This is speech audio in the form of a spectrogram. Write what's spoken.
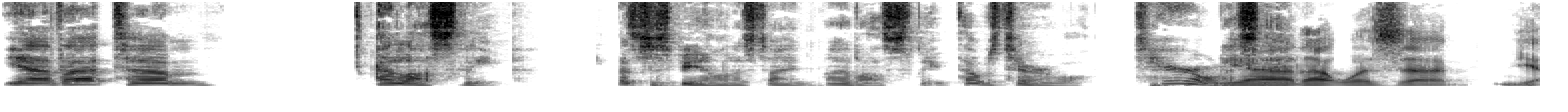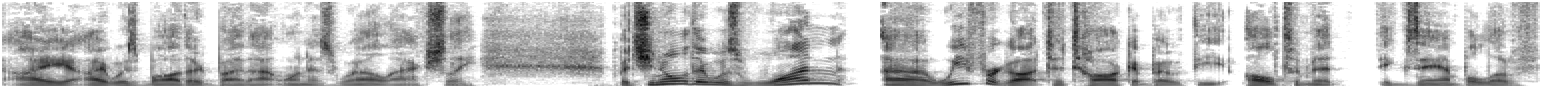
yeah, that um, I lost sleep. Let's just be honest. I, I lost sleep. That was terrible. Terrible. Yeah, that was uh yeah, I I was bothered by that one as well actually. But you know there was one uh we forgot to talk about the ultimate example of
